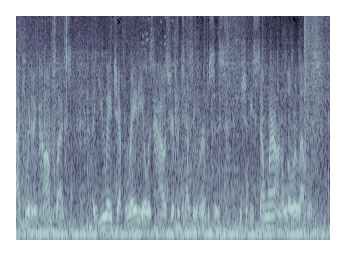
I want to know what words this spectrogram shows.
Evacuated the complex, a UHF radio is housed here for testing purposes. It should be somewhere on the lower levels.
